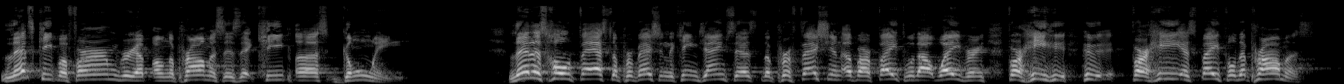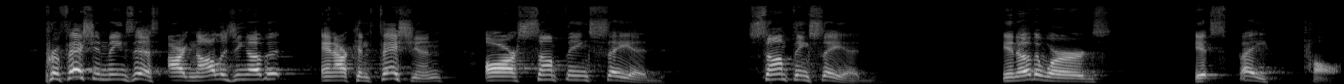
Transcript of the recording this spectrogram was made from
Let's keep a firm grip on the promises that keep us going. Let us hold fast the profession, the King James says, the profession of our faith without wavering, for he, who, for he is faithful that promised. Profession means this, our acknowledging of it and our confession are something said. Something said. In other words, it's faith talk.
